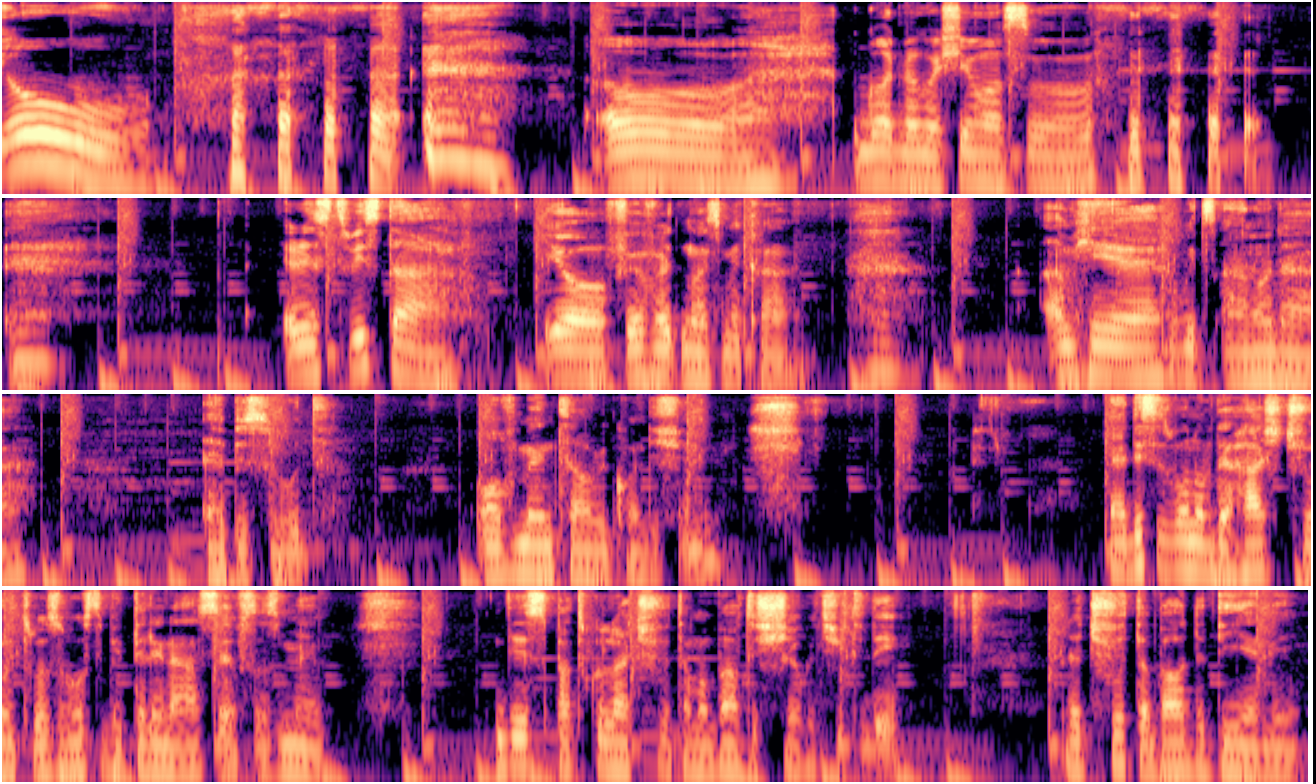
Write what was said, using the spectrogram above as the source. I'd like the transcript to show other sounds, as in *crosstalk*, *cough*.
Yo. *laughs* oh, God no go shame us so. *laughs* it is Twister, your favorite noisemaker. I'm here with another episode of mental reconditioning. Uh, this is one of the harsh truths we're supposed to be telling ourselves as men. This particular truth I'm about to share with you today the truth about the DNA.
